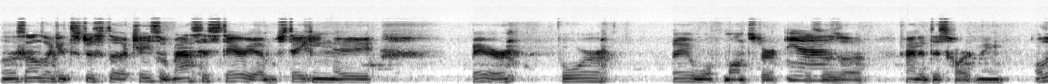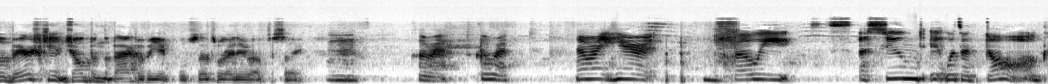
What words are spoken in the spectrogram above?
Well, it sounds like it's just a case of mass hysteria, mistaking a bear for a wolf monster. Yeah. This is uh, kind of disheartening. Although bears can't jump in the back of vehicles, that's what I do have to say. Mm, correct, correct. Now, right here, Bowie s- assumed it was a dog,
